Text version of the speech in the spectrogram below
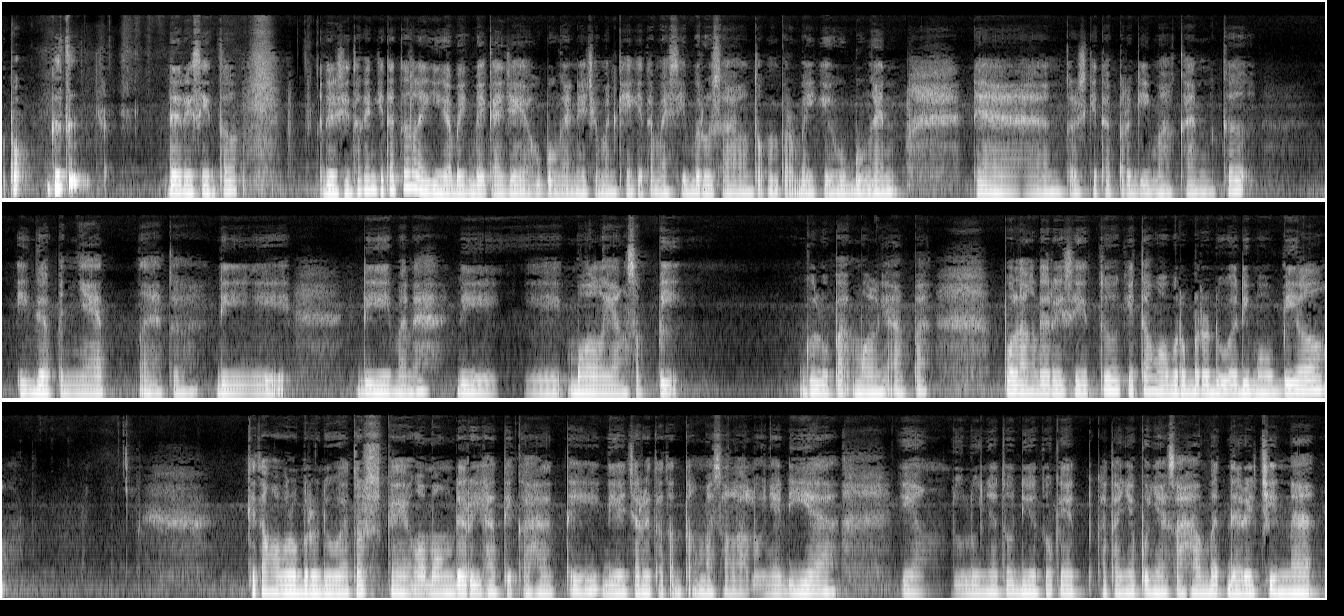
pok gue tuh dari situ dari situ kan kita tuh lagi nggak baik-baik aja ya hubungannya cuman kayak kita masih berusaha untuk memperbaiki hubungan. Dan terus kita pergi makan ke Iga Penyet nah tuh di di mana? Di, di mall yang sepi. Gue lupa mallnya apa. Pulang dari situ kita ngobrol berdua di mobil. Kita ngobrol berdua terus kayak ngomong dari hati ke hati. Dia cerita tentang masa lalunya dia. Yang dulunya tuh dia tuh kayak katanya punya sahabat dari Cina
